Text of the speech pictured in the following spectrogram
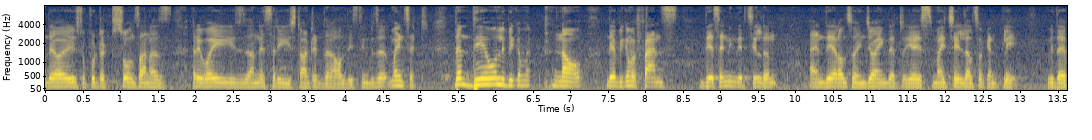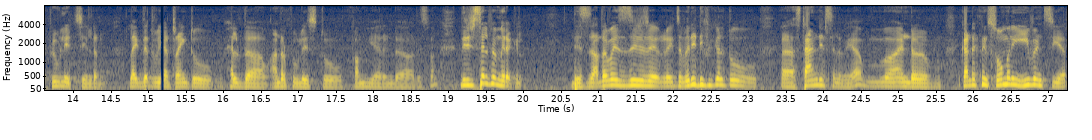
they used to put stones on us. Arey, why is unnecessary? he Started the, all these things with a mindset. Then they only become a, now they become fans. They are sending their children, and they are also enjoying that. Yes, my child also can play with the privileged children. Like that, we are trying to help the underprivileged to come here and uh, this one. This is itself a miracle. This is otherwise it is a, it's a very difficult to uh, stand itself here and uh, conducting so many events here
